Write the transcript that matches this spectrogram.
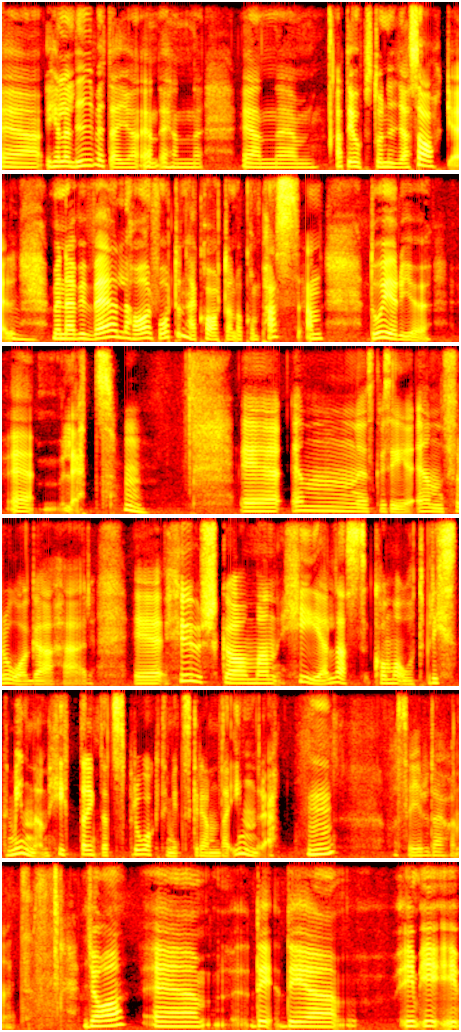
Eh, hela livet är ju en, en, en um, att det uppstår nya saker. Mm. Men när vi väl har fått den här kartan och kompassen, då är det ju eh, lätt. Mm. Eh, en, ska vi se, en fråga här. Eh, hur ska man helas, komma åt bristminnen? Hittar inte ett språk till mitt skrämda inre. Mm. Vad säger du där Jeanette? Ja, eh, det, det i, i,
